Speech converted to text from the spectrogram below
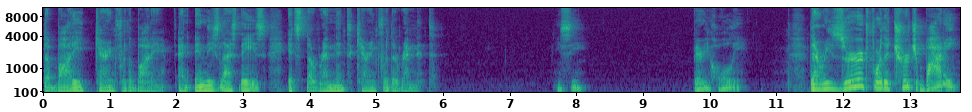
The body caring for the body. And in these last days, it's the remnant caring for the remnant. You see? Very holy. They're reserved for the church body.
